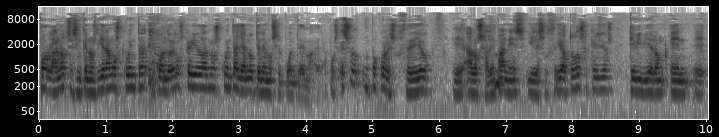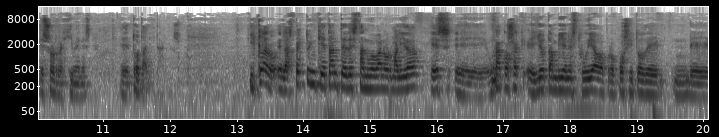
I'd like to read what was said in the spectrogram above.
por la noche sin que nos diéramos cuenta y cuando hemos querido darnos cuenta ya no tenemos el puente de madera. Pues eso un poco le sucedió eh, a los alemanes y le sucedió a todos aquellos que vivieron en eh, esos regímenes eh, totalitarios. Y claro, el aspecto inquietante de esta nueva normalidad es una cosa que yo también he estudiado a propósito de, de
